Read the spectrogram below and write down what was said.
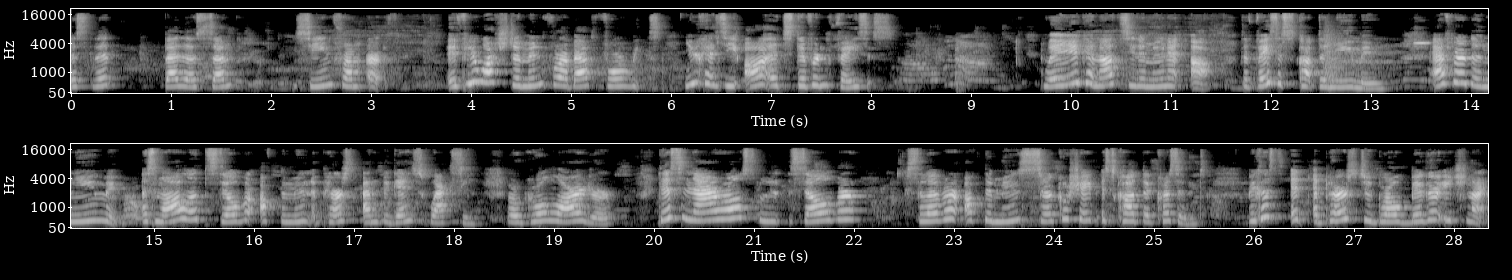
is lit by the sun seen from Earth. If you watch the moon for about four weeks, you can see all its different phases. When you cannot see the moon at all, the face is called the new moon. After the new moon, a small lit silver of the moon appears and begins waxing or grow larger. This narrow silver sliver of the moon's circle shape is called the crescent because it appears to grow bigger each night.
